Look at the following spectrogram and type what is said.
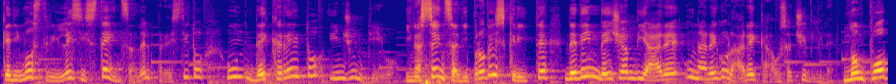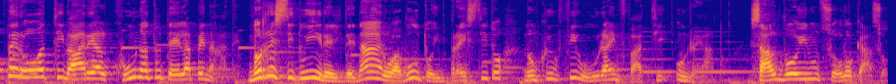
che dimostri l'esistenza del prestito, un decreto ingiuntivo. In assenza di prove scritte deve invece avviare una regolare causa civile. Non può però attivare alcuna tutela penale. Non restituire il denaro avuto in prestito non configura infatti un reato salvo in un solo caso,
